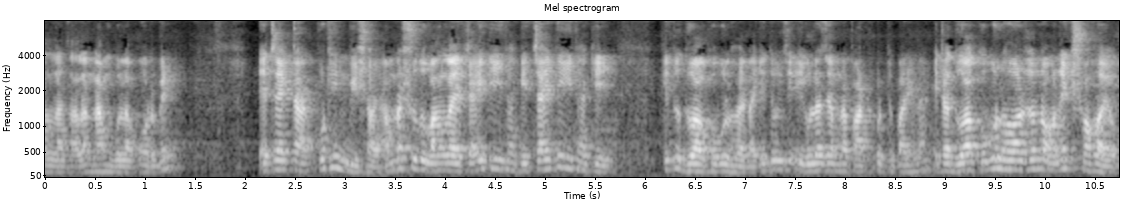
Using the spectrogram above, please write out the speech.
আল্লাহ তাআলার নামগুলা পড়বেন। এটা একটা কঠিন বিষয়। আমরা শুধু বাংলায় চাইতেই থাকি চাইতেই থাকি, কিন্তু দোয়া কবুল হয় না। কিন্তু ওই যে এগুলা যে আমরা পাঠ করতে পারি না, এটা দোয়া কবুল হওয়ার জন্য অনেক সহায়ক,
